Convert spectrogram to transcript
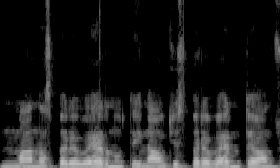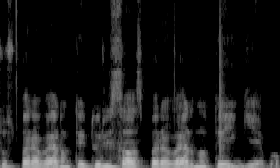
Манас перевернутий, Наутіс перевернутий, Ансус перевернутий, Турісас перевернутий і Гебо.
